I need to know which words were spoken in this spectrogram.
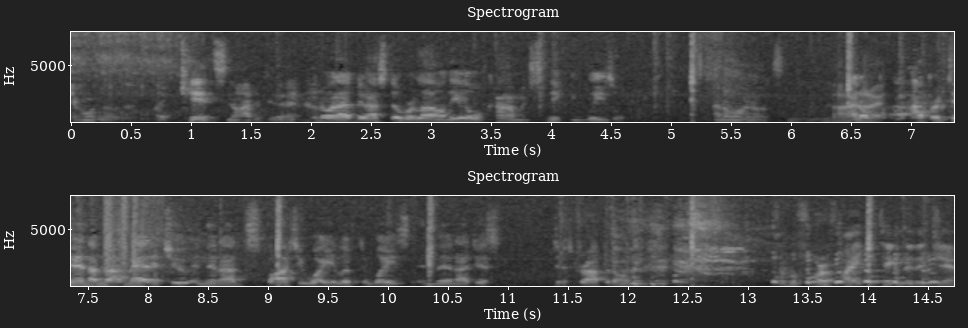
everyone knows it. Like kids know how to do that Now. You know what I do? I still rely on the old common sneaky weasel. I don't want to know what's I don't. I, I pretend I'm not mad at you, and then I spot you while you're lifting weights, and then I just just drop it on you. So before a fight, you take them to the gym.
